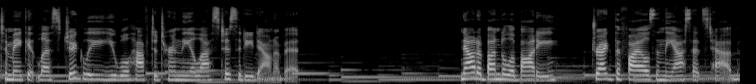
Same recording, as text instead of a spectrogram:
to make it less jiggly, you will have to turn the elasticity down a bit. Now to bundle a body, drag the files in the Assets tab.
